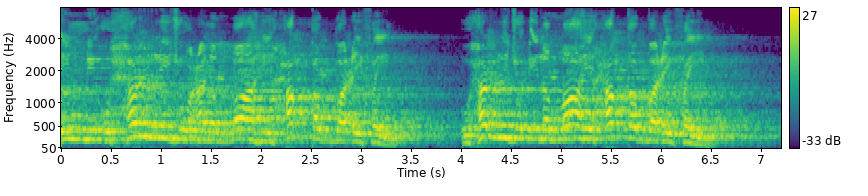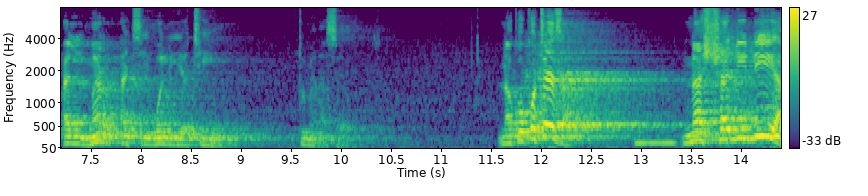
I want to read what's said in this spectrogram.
Inni uharriju ala allahi haqqa dhaifain uharriju ila allahi haqqa dhaifain almar'ati walyatim. Tumenasema na kokoteza na shadidia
